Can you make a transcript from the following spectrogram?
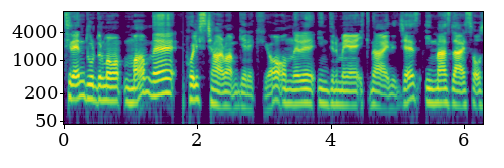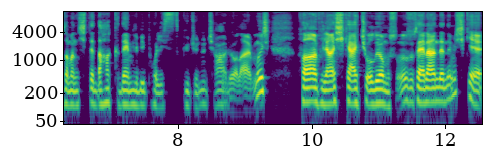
Treni durdurmamam ve polis çağırmam gerekiyor. Onları indirmeye ikna edeceğiz. İnmezlerse o zaman işte daha kıdemli bir polis gücünü çağırıyorlarmış falan filan şikayetçi oluyor musunuz? Eren de demiş ki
